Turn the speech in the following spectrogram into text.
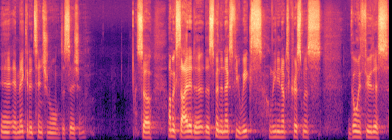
and make an intentional decision. So I'm excited to, to, spend the next few weeks leading up to Christmas, going through this,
